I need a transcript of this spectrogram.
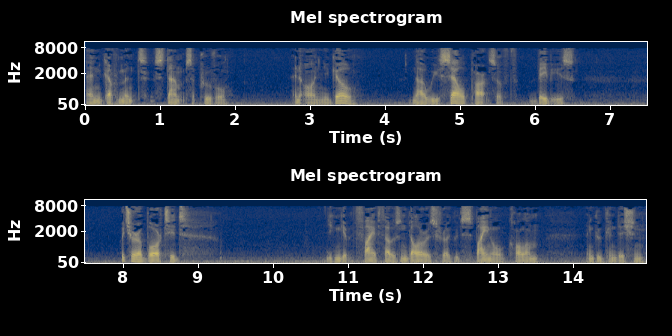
and government stamps approval, and on you go. Now we sell parts of babies which are aborted. You can get $5,000 for a good spinal column in good condition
